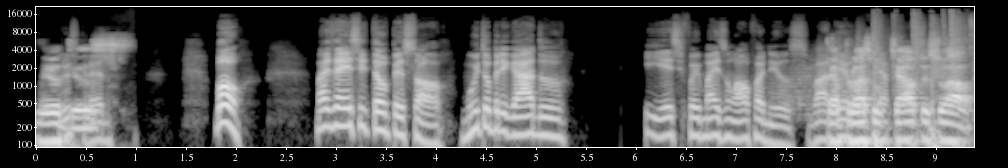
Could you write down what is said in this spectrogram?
Meu Cruz Deus. Credo. Bom, mas é isso então, pessoal. Muito obrigado. E esse foi mais um Alpha News. Valeu. Até a próxima. Tchau, pessoal.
